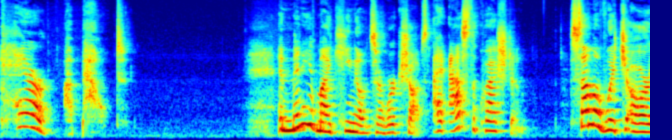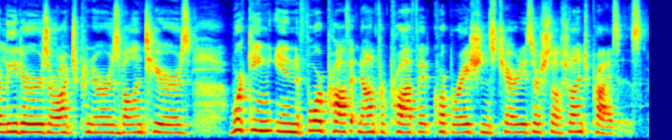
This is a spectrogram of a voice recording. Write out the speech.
care about? In many of my keynotes or workshops, I ask the question, some of which are leaders or entrepreneurs, volunteers, working in for profit, non for profit corporations, charities, or social enterprises.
